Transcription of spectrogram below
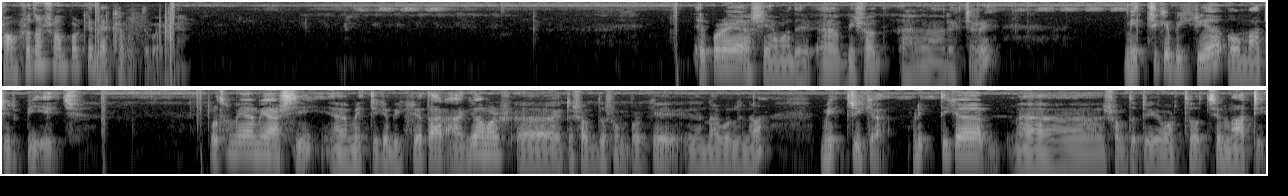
সংশোধন সম্পর্কে ব্যাখ্যা করতে পারবে। এরপরে আসি আমাদের বিশদ লেকচারে মৃত্তিকা বিক্রিয়া ও মাটির পিএইচ প্রথমে আমি আসি মৃত্তিকা বিক্রিয়া। তার আগেও আমার একটা শব্দ সম্পর্কে না বললে না। মৃত্তিকা। মৃত্তিকা শব্দটির অর্থ হচ্ছে মাটি।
